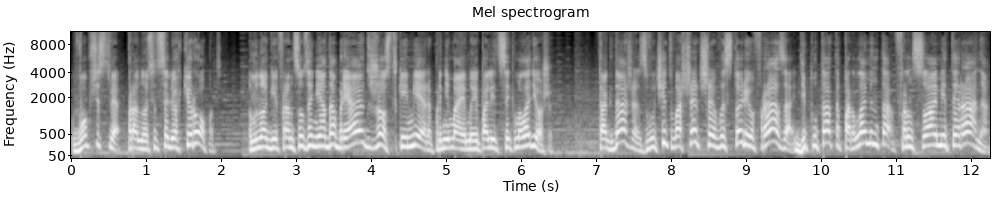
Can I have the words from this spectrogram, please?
В обществе проносится легкий ропот. Многие французы не одобряют жесткие меры, принимаемые полицией к молодежи. Тогда же звучит вошедшая в историю фраза депутата парламента Франсуа Митерана.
